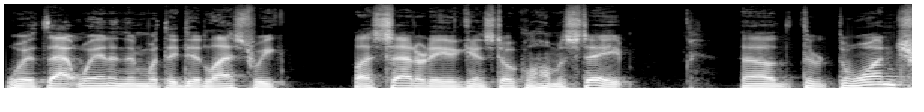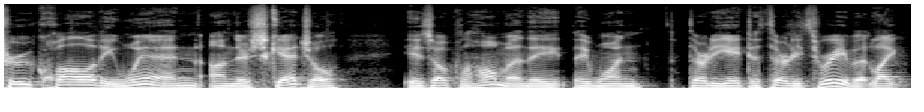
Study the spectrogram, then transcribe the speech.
with that win, and then what they did last week, last Saturday against Oklahoma State. Uh, the the one true quality win on their schedule is Oklahoma. They they won thirty eight to thirty three, but like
